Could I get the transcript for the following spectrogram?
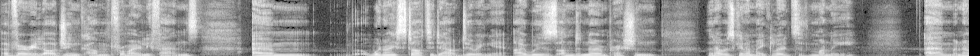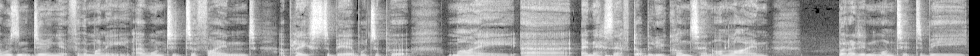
a very large income from OnlyFans. Um, when I started out doing it, I was under no impression that I was going to make loads of money. Um, and I wasn't doing it for the money. I wanted to find a place to be able to put my uh, NSFW content online, but I didn't want it to be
